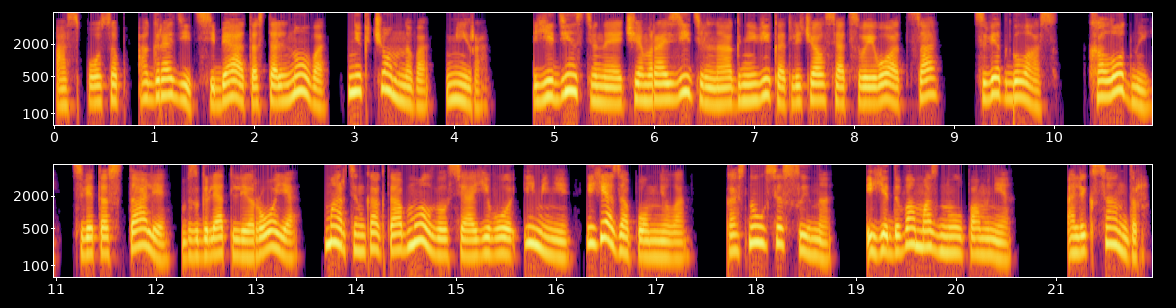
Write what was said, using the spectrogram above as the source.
а способ оградить себя от остального никчемного мира. Единственное, чем разительно огневик отличался от своего отца, цвет глаз. Холодный, цвета стали, взгляд Лероя. Мартин как-то обмолвился о его имени, и я запомнила. Коснулся сына и едва мазнул по мне. Александр.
